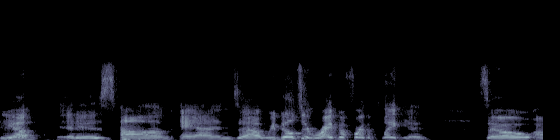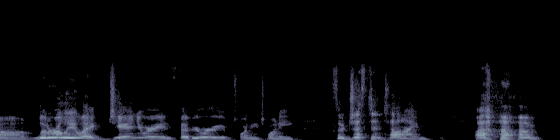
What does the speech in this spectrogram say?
Yep, it is. Um, and uh, we built it right before the plague hit. So um, literally like January and February of 2020. So just in time. Um,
